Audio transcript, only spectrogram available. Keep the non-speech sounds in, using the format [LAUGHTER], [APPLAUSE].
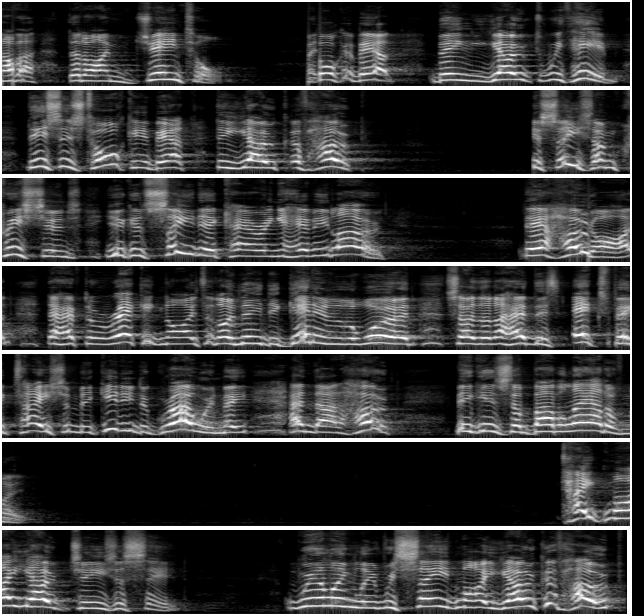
another that I'm gentle. Talk about being yoked with Him. This is talking about the yoke of hope. You see some Christians, you can see they're carrying a heavy load. Their hope, God, they have to recognize that I need to get into the Word so that I have this expectation beginning to grow in me and that hope begins to bubble out of me. Take my yoke, Jesus said. Willingly receive my yoke of hope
